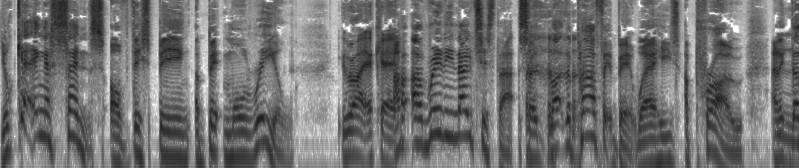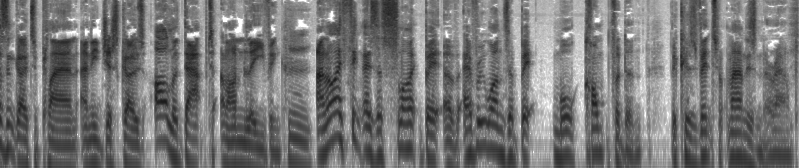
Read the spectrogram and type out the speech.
You're getting a sense of this being a bit more real. You're right. Okay. I, I really noticed that. So, like the perfect bit where he's a pro and it doesn't go to plan, and he just goes, "I'll adapt," and I'm leaving. And I think there's a slight bit of everyone's a bit more confident because Vince McMahon isn't around.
